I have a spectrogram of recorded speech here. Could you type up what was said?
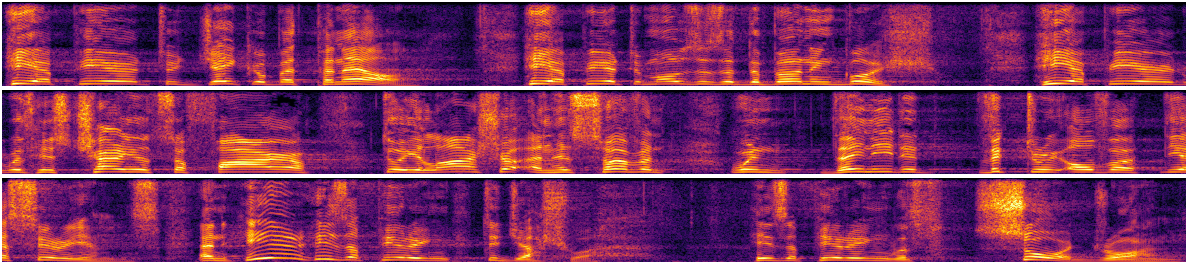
He appeared to Jacob at Peniel. He appeared to Moses at the burning bush. He appeared with his chariots of fire to Elisha and his servant when they needed victory over the Assyrians. And here he's appearing to Joshua he's appearing with sword drawn,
